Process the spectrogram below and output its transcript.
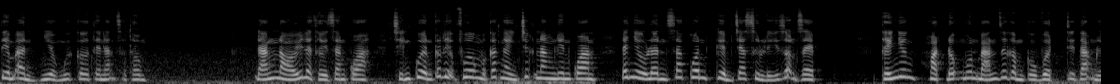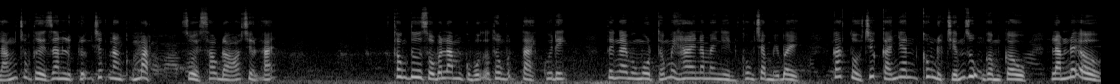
tiềm ẩn nhiều nguy cơ tai nạn giao thông. Đáng nói là thời gian qua, chính quyền các địa phương và các ngành chức năng liên quan đã nhiều lần ra quân kiểm tra xử lý dọn dẹp, Thế nhưng, hoạt động buôn bán dưới gầm cầu vượt thì tạm lắng trong thời gian lực lượng chức năng có mặt, rồi sau đó trở lại. Thông tư số 35 của Bộ Giao thông Vận tải quy định, từ ngày 1 tháng 12 năm 2017, các tổ chức cá nhân không được chiếm dụng gầm cầu làm nơi ở,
